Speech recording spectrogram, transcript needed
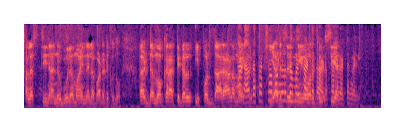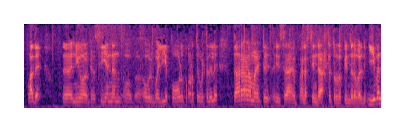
ഫലസ്തീൻ അനുകൂലമായ നിലപാടെടുക്കുന്നു. ഡെമോക്രാറ്റുകൾ ഇപ്പോൾ ധാരാളമായി ഈ അടുത്ത് ന്യൂയോർക്കിൽ അതെ. ന്യൂയോർക്ക് സി എൻ എൻ ഒരു വലിയ പോൾ പുറത്തു വിട്ടതിൽ ധാരാളമായിട്ട് ഇസ്രാ ഫലസ്തീൻ രാഷ്ട്രത്തിലുള്ള പിന്തുണ വരുന്നു. ഈവൻ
